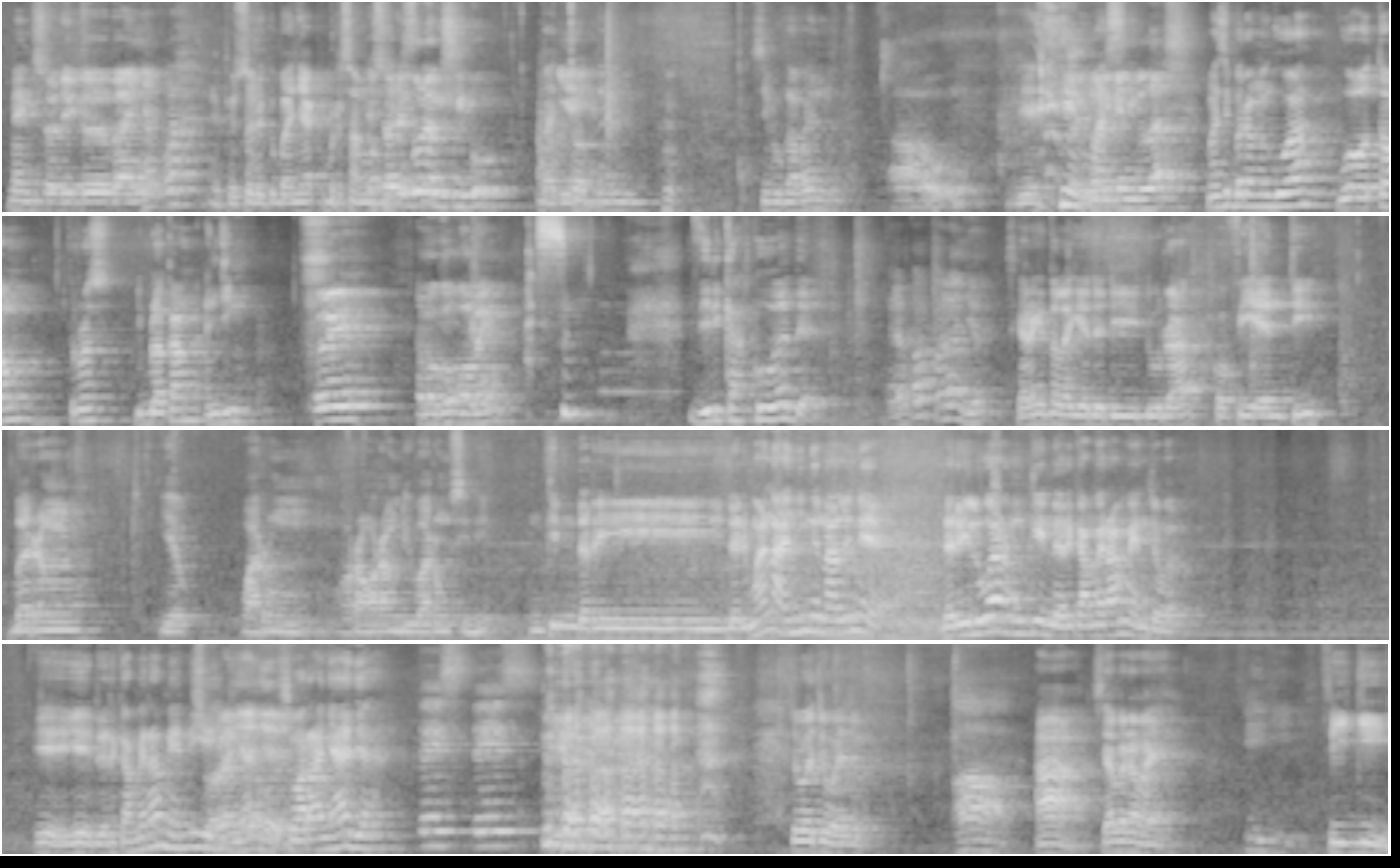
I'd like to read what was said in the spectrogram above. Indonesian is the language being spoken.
Neng. Episode ke banyak lah. Episode kebanyak bersama Episode gue lagi sibuk. Bacot Iya. dan sibuk ngapain lu? Iya, Masih masih gelas. masih bareng gua, gua Otong, terus di belakang anjing. Woi, sama gue komeng. Jadi kaku aja. Enggak apa-apa lanjut. Sekarang kita lagi ada di Dura Coffee and Tea bareng ya warung orang-orang di warung sini. Mungkin dari dari mana anjing kenalin ya? Dari luar mungkin dari kameramen coba. Iya iya dari kameramen iya. Suaranya aja. Suaranya aja. Tes, tes. Coba coba coba. Ah, Ah siapa namanya? Vicky. Vigi.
